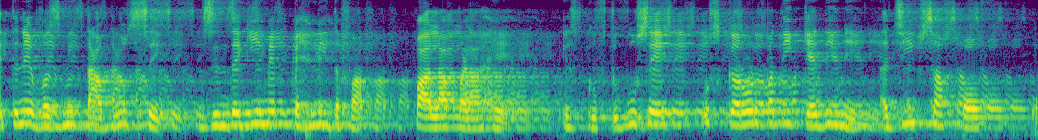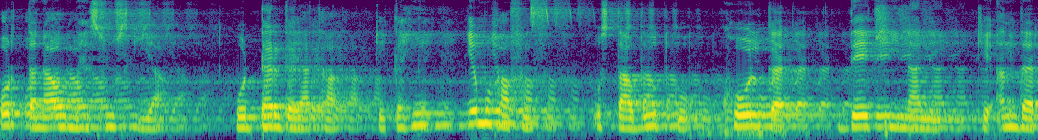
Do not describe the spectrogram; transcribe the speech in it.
इतने वजनी ताबूत से ज़िंदगी में पहली दफ़ा पाला पड़ा है। इस गुफ्तगु से उस करोड़पति कैदी ने अजीब सा खौफ और तनाव महसूस किया। वो डर गया था कि कहीं ये मुहाफिज उस ताबूत को खोल कर देख ही ना ले कि अंदर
